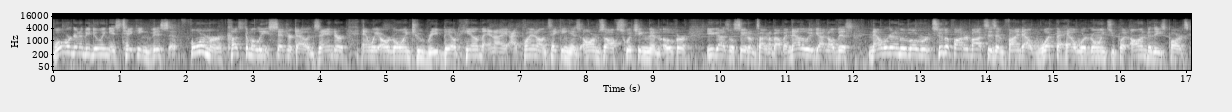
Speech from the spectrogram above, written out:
what we're going to be doing is taking this former Custom Elite Cedric Alexander and we are going to rebuild him and I, I, plan on taking his arms off, switching them over. You guys will see what I'm talking about, but now that we've gotten all this, now we're going to move over to the fodder boxes and find out what the hell we're going to put onto these parts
